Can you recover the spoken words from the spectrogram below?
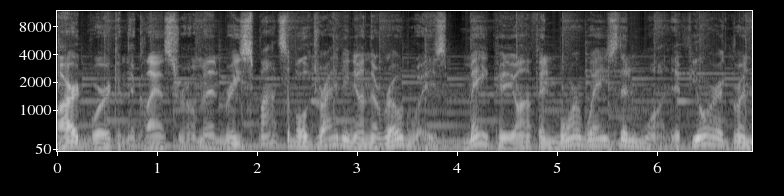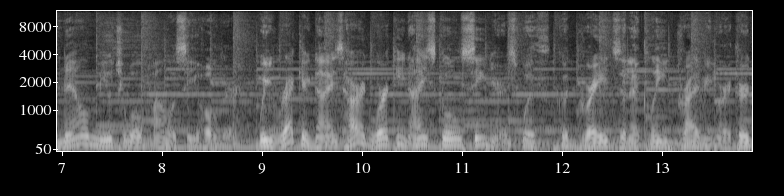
Hard work in the classroom and responsible driving on the roadways may pay off in more ways than one if you're a Grinnell Mutual policyholder. We recognize hardworking high school seniors with good grades and a clean driving record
